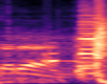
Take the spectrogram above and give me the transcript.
Jacaré.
